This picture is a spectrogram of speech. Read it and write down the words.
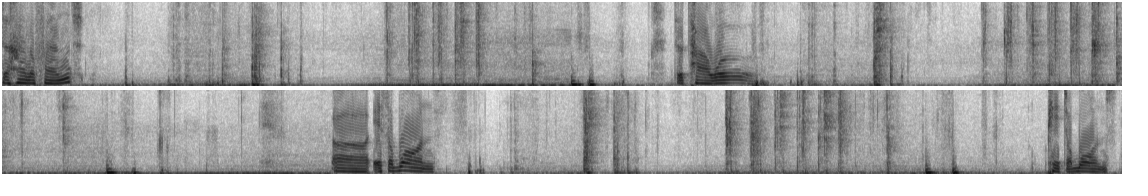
The Hierophant The Tower. Uh, Ace of Wands Page of Wands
